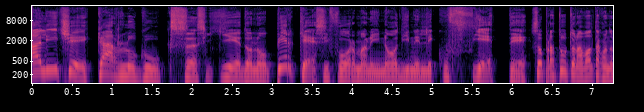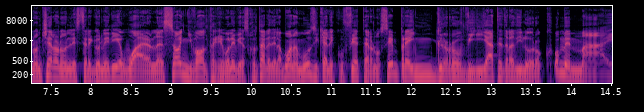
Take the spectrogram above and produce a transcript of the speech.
Alice e Carlo Gux si chiedono perché si formano i nodi nelle cuffiette. Soprattutto una volta quando non c'erano le stregonerie wireless, ogni volta che volevi ascoltare della buona musica le cuffiette erano sempre ingrovigliate tra di loro. Come mai?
